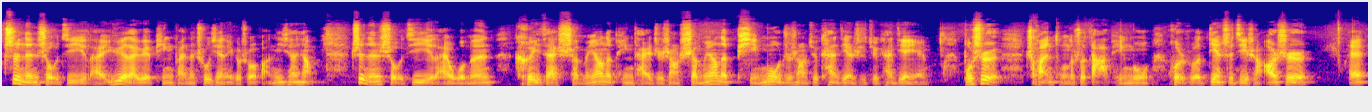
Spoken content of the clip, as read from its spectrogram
智能手机以来，越来越频繁的出现的一个说法。你想想，智能手机以来，我们可以在什么样的平台之上，什么样的屏幕之上去看电视、去看电影？不是传统的说大屏幕或者说电视机上，而是哎，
